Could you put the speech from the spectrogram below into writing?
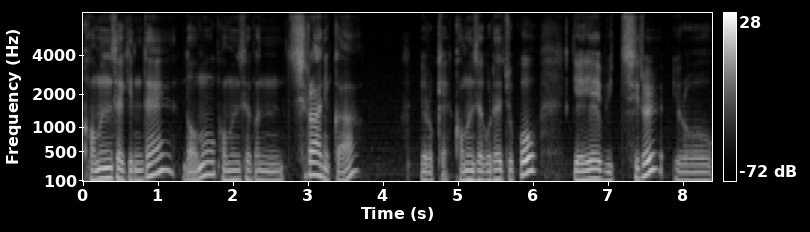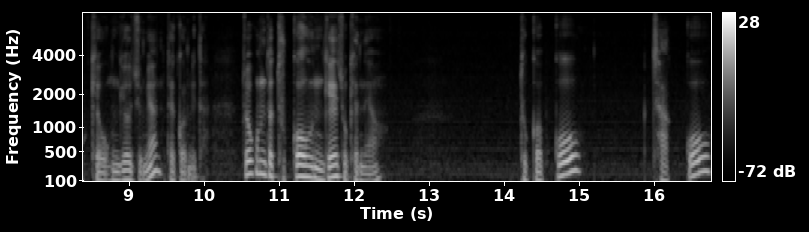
검은색인데 너무 검은색은 싫어하니까 이렇게 검은색으로 해주고 얘의 위치를 이렇게 옮겨주면 될 겁니다. 조금 더 두꺼운 게 좋겠네요. 두껍고 작고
